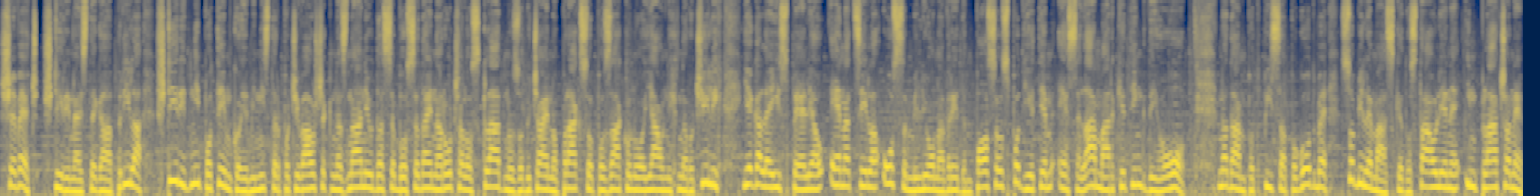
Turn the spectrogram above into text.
Še več, 14. aprila, štiri dni potem, ko je minister Počivalšek naznanil, da se bo sedaj naročalo skladno z običajno prakso po zakonu o javnih naročilih, je Galej izpeljal 1,8 milijona vreden posel s podjetjem SLA Marketing DOO. Na dan podpisa pogodbe so bile maske dostavljene in plačane.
